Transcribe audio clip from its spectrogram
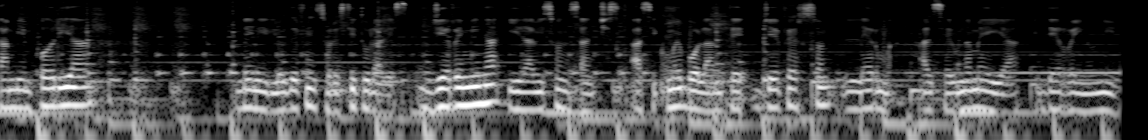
también podrían venir los defensores titulares Jerry Mina y Davison Sánchez, así como el volante Jefferson Lerma, al ser una medida de Reino Unido.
